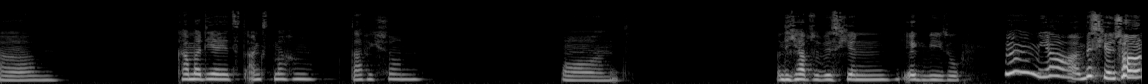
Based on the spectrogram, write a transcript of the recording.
Ähm, kann man dir jetzt Angst machen? Darf ich schon? Und, und ich habe so ein bisschen irgendwie so, hm, ja, ein bisschen schon.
